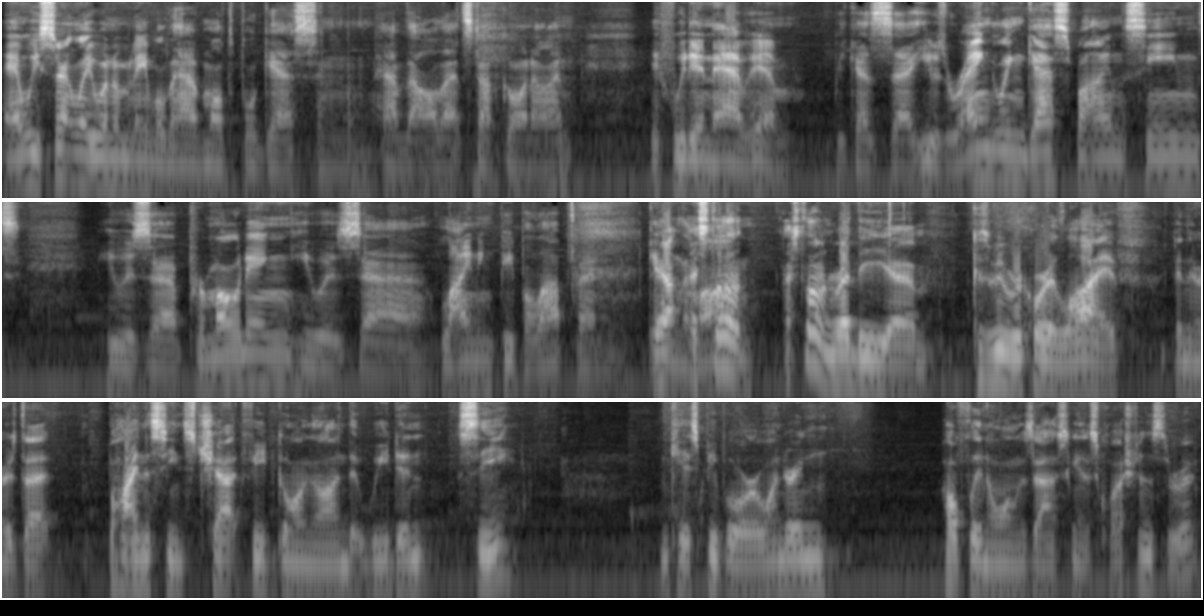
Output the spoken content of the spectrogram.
And we certainly wouldn't have been able to have multiple guests and have all that stuff going on if we didn't have him, because uh, he was wrangling guests behind the scenes. He was uh, promoting. He was uh, lining people up and getting them I still on. I still haven't read the because we recorded live and there was that behind the scenes chat feed going on that we didn't see. In case people were wondering, hopefully no one was asking us questions through it.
